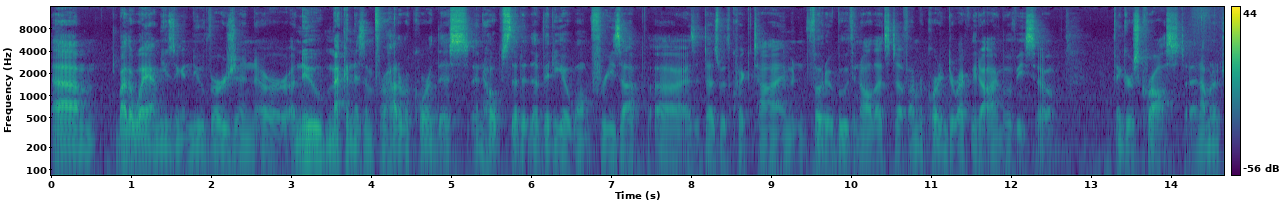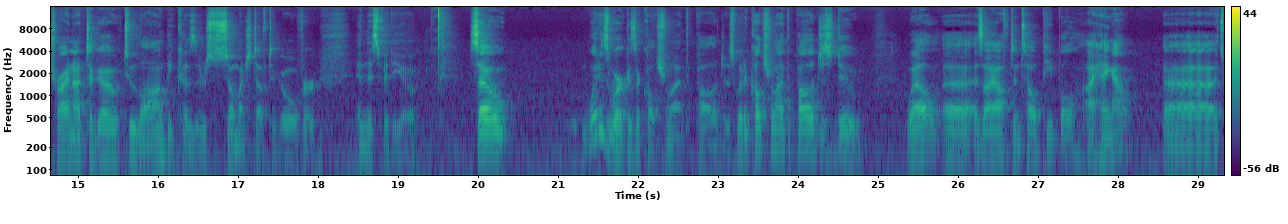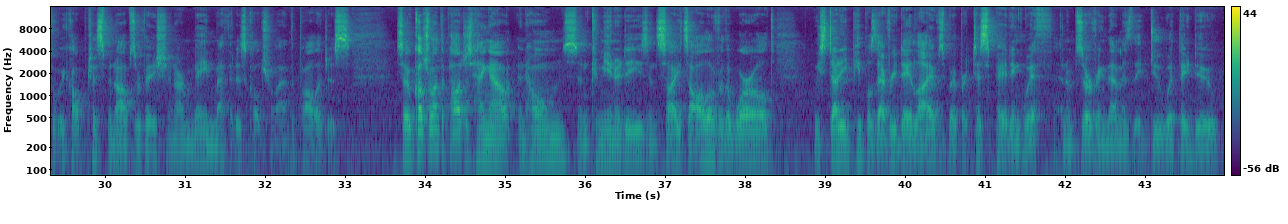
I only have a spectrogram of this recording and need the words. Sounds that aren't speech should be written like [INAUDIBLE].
Um, by the way, I'm using a new version or a new mechanism for how to record this in hopes that the video won't freeze up uh, as it does with QuickTime and Photo Booth and all that stuff. I'm recording directly to iMovie, so fingers crossed. And I'm going to try not to go too long because there's so much stuff to go over in this video. So, what is work as a cultural anthropologist? What do cultural anthropologists do? Well, uh, as I often tell people, I hang out. Uh, it's what we call participant observation. Our main method is cultural anthropologists. So, cultural anthropologists hang out in homes and communities and sites all over the world. We study people's everyday lives by participating with and observing them as they do what they do.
